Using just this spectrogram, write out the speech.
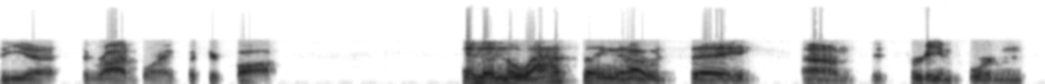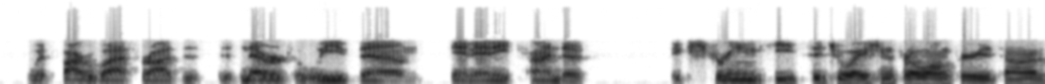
the uh, the rod blank with your cloth. And then the last thing that I would say um, it's pretty important with fiberglass rods is, is never to leave them in any kind of extreme heat situation for a long period of time.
